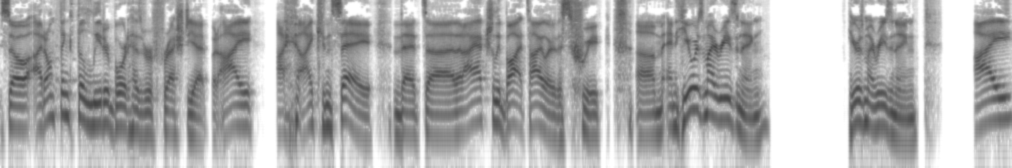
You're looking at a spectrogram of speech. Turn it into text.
so I don't think the leaderboard has refreshed yet, but I. I, I can say that uh, that I actually bought Tyler this week, um, and here was my reasoning. Here's my reasoning. I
